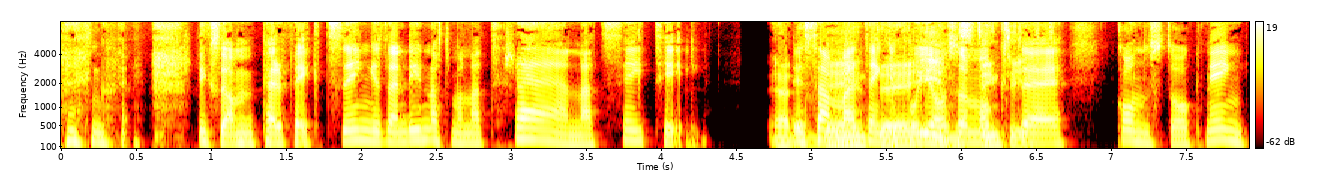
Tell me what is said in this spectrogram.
liksom perfekt sving, utan det är något man har tränat sig till. Ja, Det är samma, jag inte tänker på jag som åkte konståkning.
